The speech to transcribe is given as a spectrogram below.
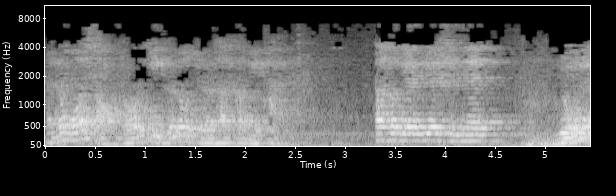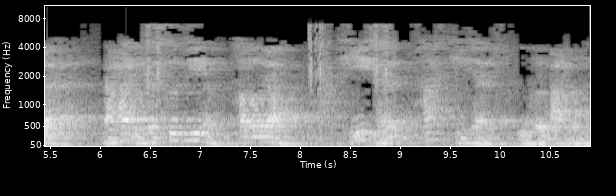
反正我小时候一直都觉得他特没态他和别人约时间，永远哪怕你是司机呢，他都要提前，他提前五分八分的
